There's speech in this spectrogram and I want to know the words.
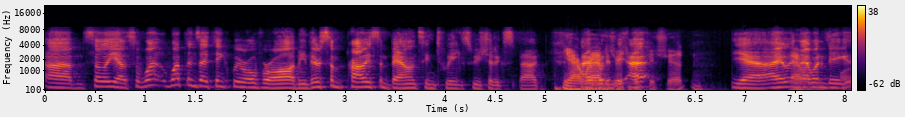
um, so yeah. So what weapons? I think we were overall. I mean, there's some probably some balancing tweaks we should expect. Yeah, I wouldn't Ravagers be- I- shit. Yeah, I and That I wouldn't be.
